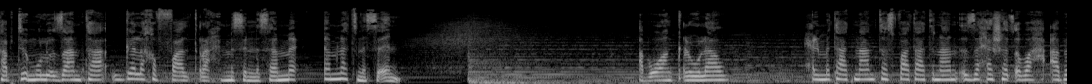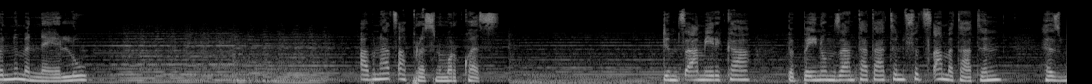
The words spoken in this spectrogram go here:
ካብቲ ምሉእ ዛንታ ገለ ክፋል ጥራሕ ምስ እንሰምዕ እምነት ንስእን ኣብ እዋን ቅልውላው ሕልምታትናን ተስፋታትናን ዝሐሸ ጽባሕ ኣብ እንምነየሉ ኣብ ናጻ ፕረስ ንምርኮስ ድምፂ ኣሜሪካ ብበይኖም ዛንታታትን ፍጻመታትን ህዝቢ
